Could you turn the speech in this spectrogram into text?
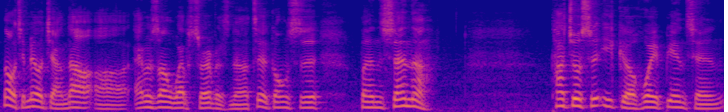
那我前面有讲到啊，Amazon Web Service 呢，这个公司本身呢，它就是一个会变成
